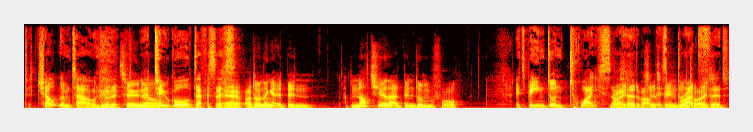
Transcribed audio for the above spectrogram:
to Cheltenham Town with a two with a two goal deficit. Yeah, I don't think it had been. I'm not sure that had been done before. It's been done twice. I Right, heard about so it's this. been done Bradford,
